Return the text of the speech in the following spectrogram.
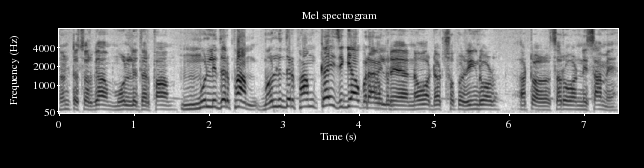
ઘંટેશ્વર ગામ Murlidhar farm. Murlidhar farm. Murlidhar farm કઈ જગ્યા ઉપર આવેલું? નવો દોઢસો પર રિંગ રોડ. અટલ સરોવરની સામે?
